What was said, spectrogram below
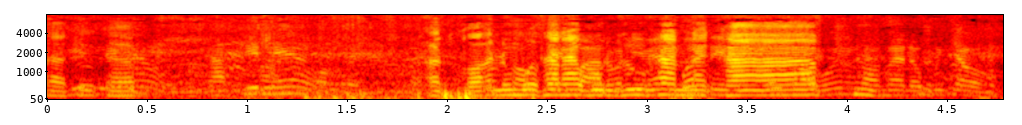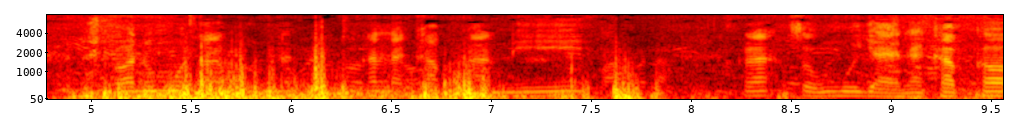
สาธุครับอะขออนุโมทนาบุญทุกท่านนะครับขออนุโมทนาบุญทุกท่านนะครับงานนี้พระสงฆ์มือใหญ่นะครับ ก็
